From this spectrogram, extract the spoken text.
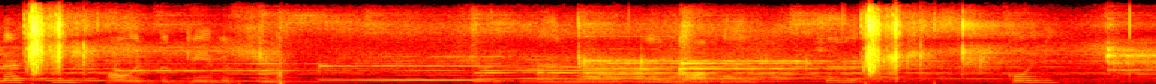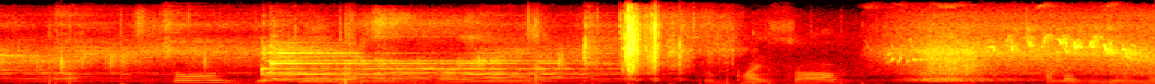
let's see how it the game is Hitman ये लॉक है। चलिए, कोई नहीं। तो ये गेम है भाई। तो भाई साहब, अलग ही गेम है।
